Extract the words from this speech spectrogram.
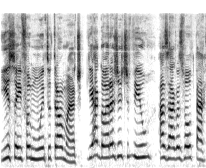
Isso aí foi muito traumático. E agora a gente viu as águas voltar,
